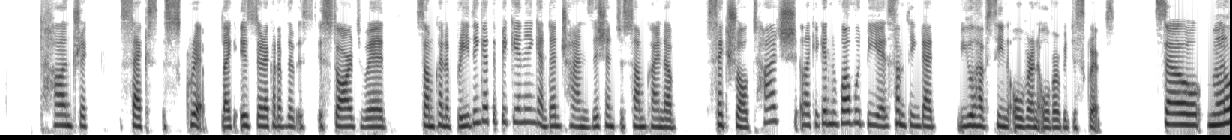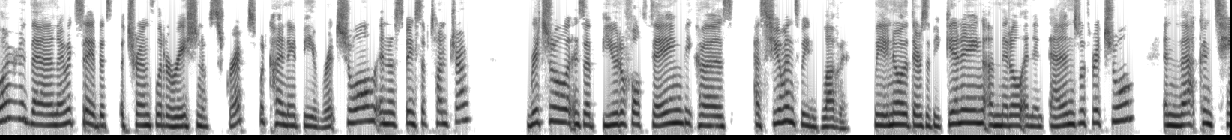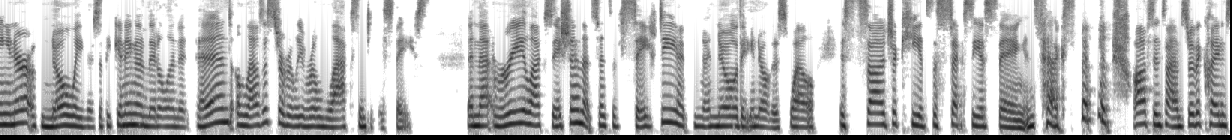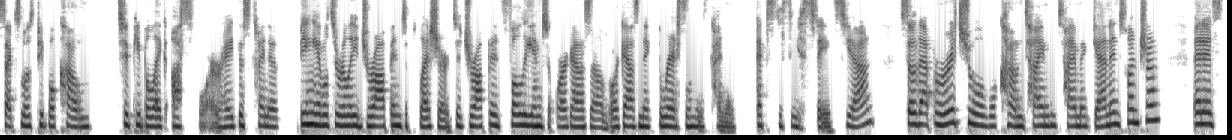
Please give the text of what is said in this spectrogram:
tantric sex script? Like is there a kind of the start with some kind of breathing at the beginning and then transition to some kind of sexual touch? Like again, what would be a, something that you have seen over and over with the scripts? So more than I would say this, a transliteration of script would kind of be ritual in the space of Tantra. Ritual is a beautiful thing because as humans, we love it. We know that there's a beginning, a middle, and an end with ritual. And that container of knowing there's a beginning, a middle, and an end allows us to really relax into the space. And that relaxation, that sense of safety, I, I know that you know this well, is such a key. It's the sexiest thing in sex. Oftentimes, they're the kind of sex most people come to people like us for, right? This kind of being able to really drop into pleasure, to drop it fully into orgasm, orgasmic bliss and these kind of ecstasy states. Yeah. So that ritual will come time and time again in Tantra. And it's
